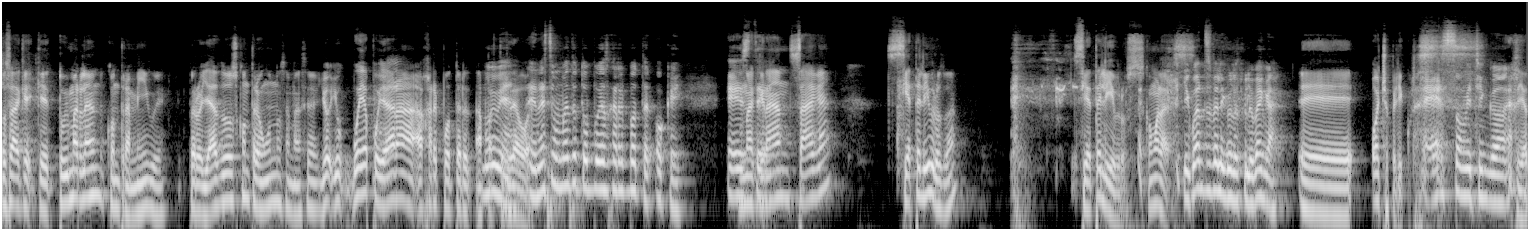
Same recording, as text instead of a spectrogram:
O sea, que, que tú y Marlene contra mí, güey. Pero ya dos contra uno se me hace... Yo, yo voy a apoyar a, a Harry Potter a Muy partir bien. de ahora. En este momento tú apoyas Harry Potter. Ok. Una Este, gran saga. Siete libros, ¿verdad? Siete libros. ¿Cómo la ves? ¿Y cuántas películas, Julio? Venga. Eh, ocho películas. Eso, mi chingón. Yo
